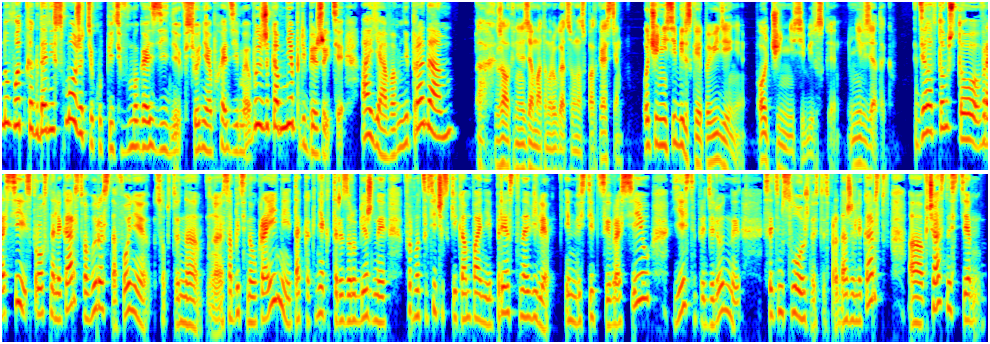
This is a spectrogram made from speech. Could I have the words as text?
Ну вот, когда не сможете купить в магазине все необходимое, вы же ко мне прибежите, а я вам не продам. Ах, жалко, нельзя матом ругаться у нас в подкасте. Очень несибирское поведение. Очень несибирское. Нельзя так. Дело в том, что в России спрос на лекарства вырос на фоне, собственно, э, событий на Украине, и так как некоторые зарубежные фармацевтические компании приостановили инвестиции в Россию, есть определенные с этим сложности с продажей лекарств. А, в частности,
